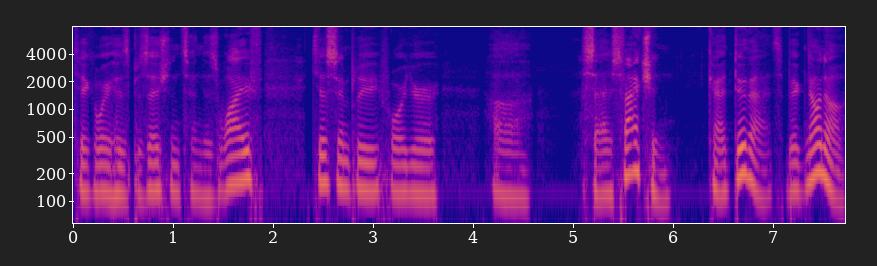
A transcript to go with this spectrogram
take away his possessions and his wife, just simply for your uh, satisfaction. You can't do that. It's a big no no.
